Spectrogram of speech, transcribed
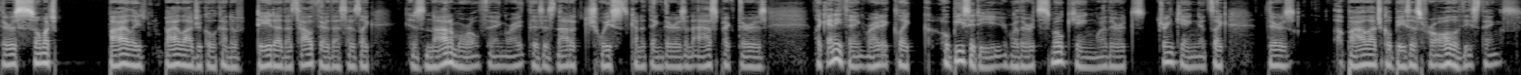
there is so much biology, biological kind of data that's out there that says like it's not a moral thing, right? This is not a choice kind of thing. There is an aspect, there is like anything, right? It, like obesity, whether it's smoking, whether it's drinking, it's like there's a biological basis for all of these things.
